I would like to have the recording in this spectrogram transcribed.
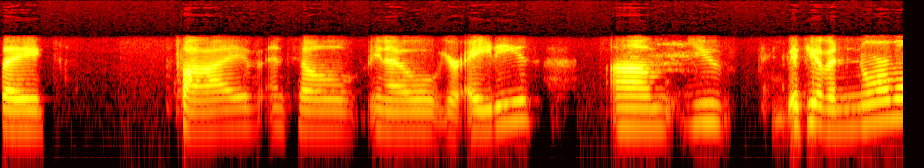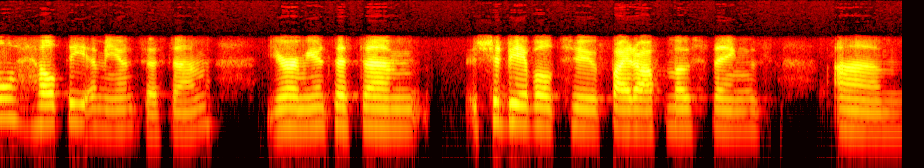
say five until you know your 80s, um, you if you have a normal, healthy immune system, your immune system should be able to fight off most things um,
